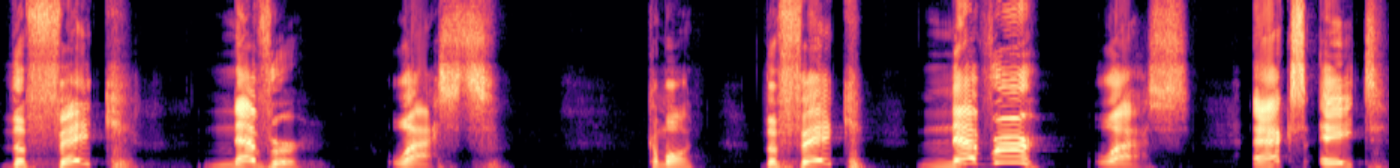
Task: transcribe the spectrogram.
The Fake Never Lasts. Come on. The fake never lasts. Acts 8,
